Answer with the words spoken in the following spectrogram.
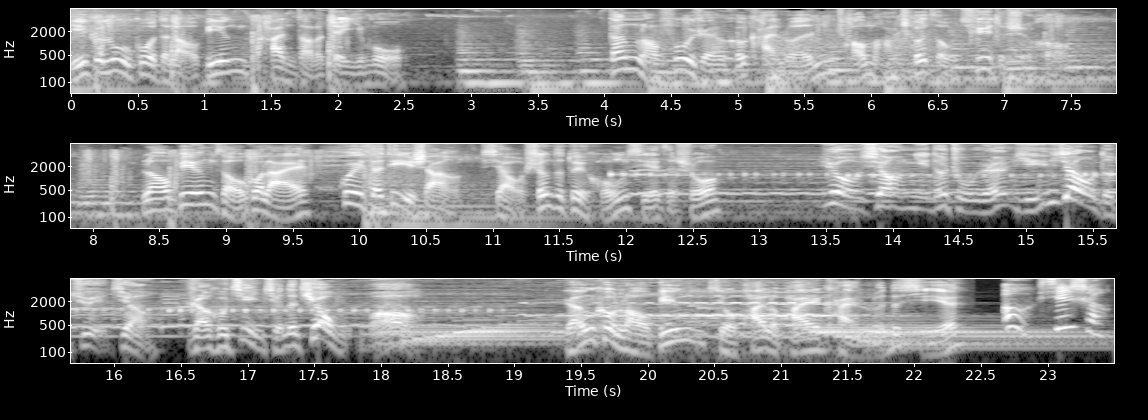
一个路过的老兵看到了这一幕。当老妇人和凯伦朝马车走去的时候，老兵走过来，跪在地上，小声地对红鞋子说：“要像你的主人一样的倔强。”然后尽情的跳舞啊！然后老兵就拍了拍凯伦的鞋。哦，先生，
